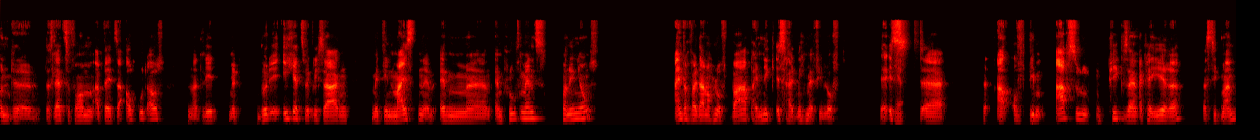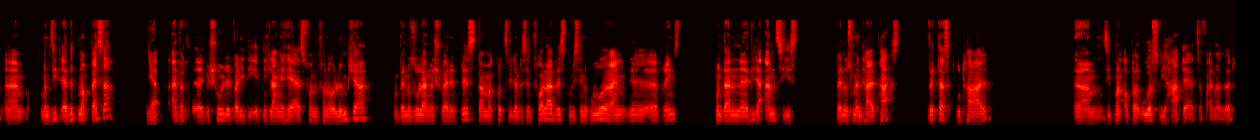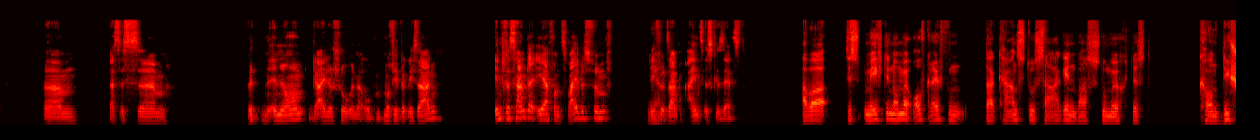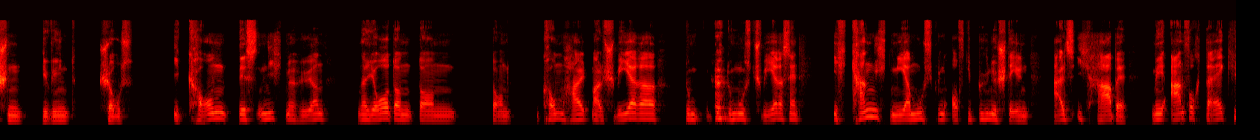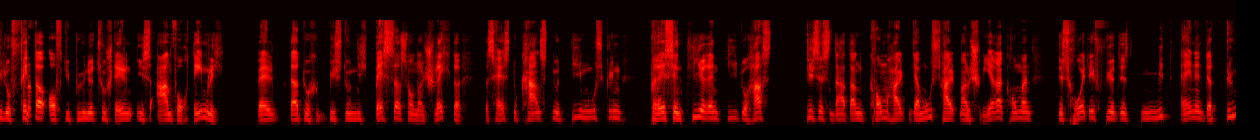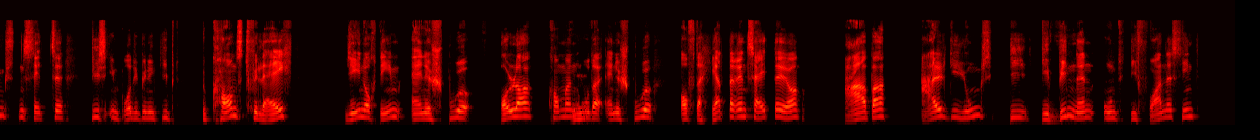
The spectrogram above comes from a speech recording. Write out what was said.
Und äh, das letzte Form-Update sah auch gut aus. Ein Athlet mit, würde ich jetzt wirklich sagen, mit den meisten im, im äh, Improvements von den Jungs. Einfach weil da noch Luft war. Bei Nick ist halt nicht mehr viel Luft. Der ist ja. äh, auf dem absoluten Peak seiner Karriere. Das sieht man. Ähm, man sieht, er wird noch besser. Ja. Einfach äh, geschuldet, weil die Diät nicht lange her ist von, von der Olympia. Und wenn du so lange shredded bist, dann mal kurz wieder ein bisschen voller bist, ein bisschen Ruhe reinbringst äh, und dann äh, wieder anziehst, wenn du es mental packst, wird das brutal. Ähm, sieht man auch bei Urs, wie hart der jetzt auf einmal wird. Ähm, das ist, ähm, wird eine enorm geile Show in der Open, muss ich wirklich sagen. Interessanter eher von zwei bis fünf. Ich würde sagen, eins ist gesetzt. Aber das möchte ich nochmal aufgreifen. Da kannst du sagen, was du möchtest. Condition gewinnt Shows. Ich kann das nicht mehr hören. Naja, dann, dann, dann komm halt mal schwerer. Du, du musst schwerer sein ich kann nicht mehr Muskeln auf die Bühne stellen, als ich habe. Mir einfach drei Kilo fetter auf die Bühne zu stellen, ist einfach dämlich, weil dadurch bist du nicht besser, sondern schlechter. Das heißt, du kannst nur die Muskeln präsentieren, die du hast. Dieses, na dann komm halt, der muss halt mal schwerer kommen. Das halte ich für das mit einem der dümmsten Sätze, die es im Bodybuilding gibt. Du kannst vielleicht je nachdem eine Spur voller kommen Mhm. oder eine Spur auf der härteren Seite, ja. Aber all die Jungs, die gewinnen und die vorne sind,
